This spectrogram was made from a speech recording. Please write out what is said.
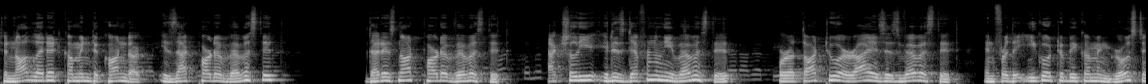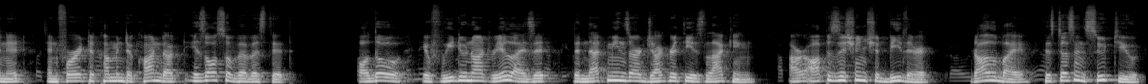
To not let it come into conduct, is that part of Vyavasthit? That is not part of Vyavasthit. Actually, it is definitely Vyavasthit. For a thought to arise is Vyavasthit, and for the ego to become engrossed in it and for it to come into conduct is also Vyavasthit. Although, if we do not realize it, then that means our Jagrati is lacking. Our opposition should be there. Rahulbhai, this doesn't suit you.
